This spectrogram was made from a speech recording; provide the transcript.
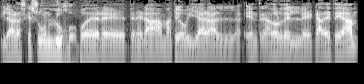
y la verdad es que es un lujo poder eh, tener a Mateo Villar, al entrenador del eh, Cadete A,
